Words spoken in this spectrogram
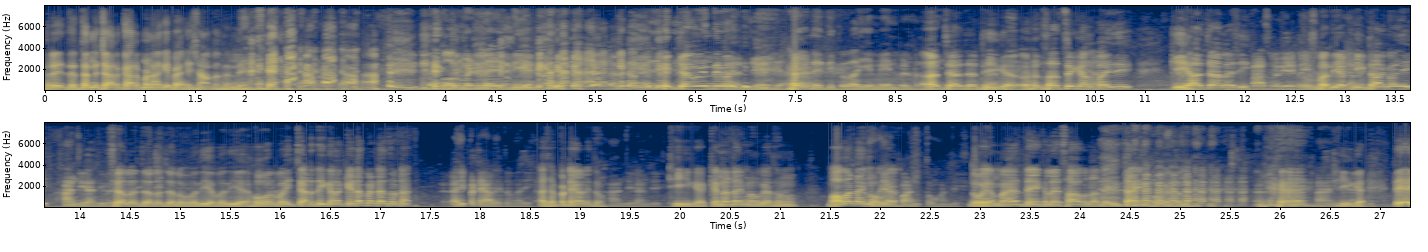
ਫਿਰ ਇਹਦੇ ਤਿੰਨ ਚਾਰ ਘਰ ਬਣਾ ਕੇ ਪੈਸੇ ਛਾਪ ਦਿੰਦੇ ਆ। ਗਵਰਨਮੈਂਟ ਲੈ ਜਾਂਦੀ ਹੈ ਕਿਉਂ ਮਹਿੰਦੀ ਬਾਈ? ਹਾਂਜੀ ਹਾਂਜੀ। ਇਹ ਨਹੀਂ ਦੀਪਕ ਭਾਈ ਇਹ ਮੇਨ ਬਿਲਡਰ ਅੱਛਾ ਅੱਛਾ ਠੀਕ ਹੈ ਸਤਿ ਸ੍ਰੀ ਅਕਾਲ ਬਾਈ ਜੀ। ਕੀ ਹਾਲ ਚਾਲ ਹੈ ਜੀ? ਬਸ ਵਧੀਆ ਜੀ, ਵਧੀਆ ਠੀਕ ਠਾਕ ਹੋ ਜੀ? ਹਾਂਜੀ ਹਾਂਜੀ ਚਲੋ ਚਲੋ ਚਲੋ ਵਧੀਆ ਵਧੀਆ। ਹੋਰ ਬਾਈ ਚੜ੍ਹਦੀ ਕਲਾ ਕਿਹੜਾ ਪਿੰਡ ਹੈ ਤੁਹਾਡਾ? ਅਸੀਂ ਪਟਿਆਲੇ ਤੋਂ ਭਾਈ ਅੱਛਾ ਪਟਿਆਲੇ ਤੋਂ। ਹਾਂਜੀ ਹਾਂਜੀ। ਠੀਕ ਹੈ ਕਿੰਨਾ ਟਾਈਮ ਹੋ ਗਿਆ ਤੁਹਾਨੂੰ? ਬਾਵਾ ਟਾਈਮ ਹੋ ਗਿਆ। 2005 ਤੋਂ ਹਾਂਜੀ। 2000 ਮੈਂ ਦੇਖ ਲੈ ਹਿਸਾਬ ਲਾ ਲਈ ਟਾਈਮ ਹੋ ਗਿਆ ਤੁਹਾਨੂੰ? ਠੀਕ ਹੈ। ਤੇ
